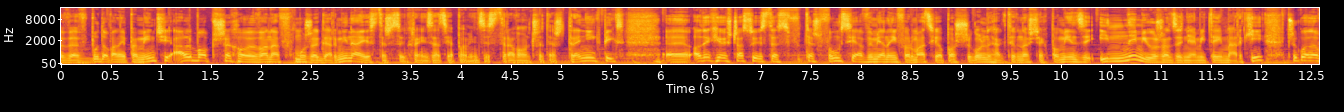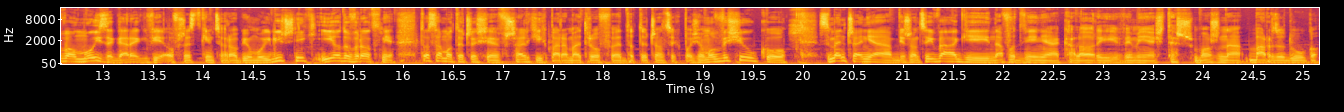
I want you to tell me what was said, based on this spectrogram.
e, we wbudowanej pamięci, albo przechowywana w chmurze Garmina. Jest też synchronizacja pomiędzy Strawą czy też Training Peaks. E, Od jakiegoś czasu jest też funkcja wymiany informacji o poszczególnych aktywnościach pomiędzy innymi urządzeniami tej marki. Przykładowo mój zegarek wie o wszystkim, co robił mój licznik i odwrotnie. To samo tyczy się wszelkich parametrów dotyczących poziomu wysiłku, zmęczenia, bieżącej wagi, nawodnienia, kalorii. Wymieniać też można bardzo długo.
